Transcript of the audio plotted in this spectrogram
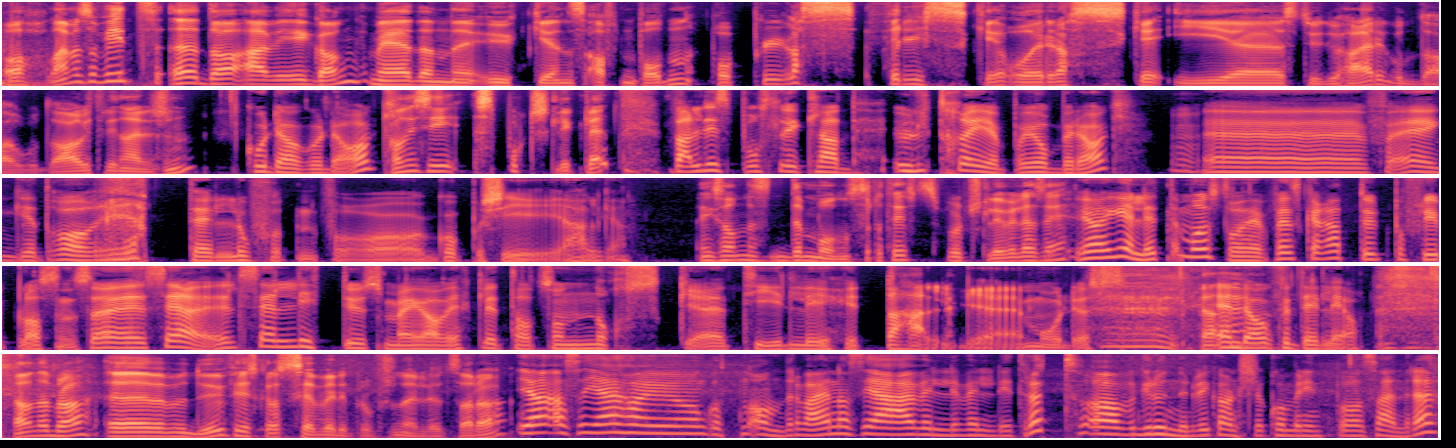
Åh, nei, men Så fint. Eh, Da er vi i gang med denne ukens Aftenpodden. På plass, friske og raske i eh, studio her. God dag, god dag, Trine Eilertsen. God dag, god dag. Kan vi si sportslig kledd? Veldig sportslig kledd. Ulltrøye på jobb i dag. Eh, for jeg drar rett til Lofoten for å gå på ski i helgen. Ikke sant? Nesten demonstrativt sportslig, vil jeg si. Ja, jeg er litt demonstrativ, for jeg skal rett ut på flyplassen. Så jeg ser, jeg ser litt ut som jeg har virkelig tatt sånn norsk eh, tidlig hyttehelg-modus. Ja. En dag for tidlig, ja. Ja, men det er bra. Eh, Du frisk og ser veldig profesjonell ut, Sara. Ja, altså jeg har jo gått den andre veien. Altså jeg er veldig veldig trøtt, av grunner vi kanskje kommer inn på seinere.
